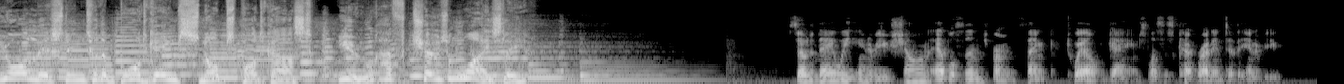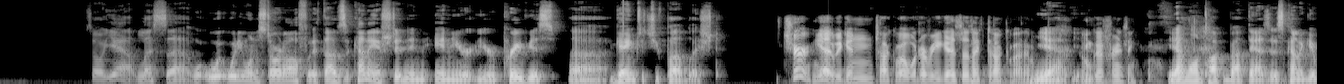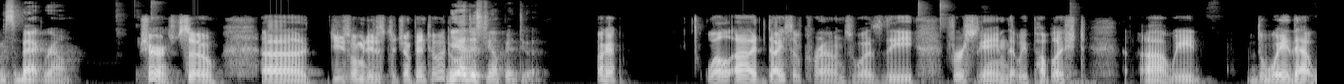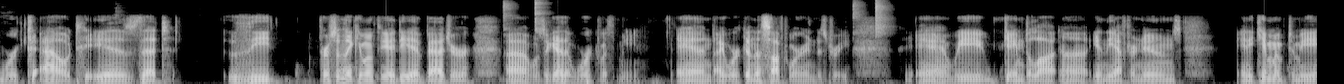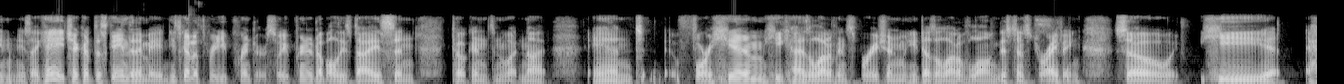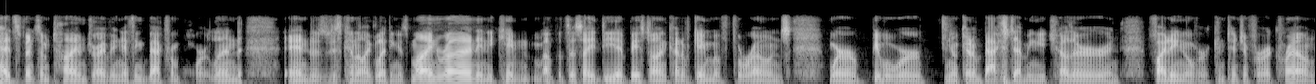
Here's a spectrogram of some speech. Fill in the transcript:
You're listening to the Board Game Snobs podcast. You have chosen wisely. So today we interview Sean Eppleton from Thing 12 Games. Let's just cut right into the interview. So yeah, let's. Uh, what, what do you want to start off with? I was kind of interested in in your your previous uh, games that you've published. Sure. Yeah, we can talk about whatever you guys would like to talk about. I'm, Yeah, I'm good for anything. yeah, I want to talk about that. Just kind of give us a background. Sure. So, uh, do you just want me to just to jump into it? Yeah, or- just jump into it. Okay. Well, uh, Dice of Crowns was the first game that we published. Uh, we the way that worked out is that the person that came up with the idea, Badger, uh, was a guy that worked with me, and I work in the software industry, and we gamed a lot uh, in the afternoons. And he came up to me and he's like, "Hey, check out this game that I made." And he's got a 3D printer, so he printed up all these dice and tokens and whatnot. And for him, he has a lot of inspiration when he does a lot of long distance driving. So he had spent some time driving, I think, back from Portland, and was just kind of like letting his mind run. And he came up with this idea based on kind of Game of Thrones, where people were, you know, kind of backstabbing each other and fighting over contention for a crown.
